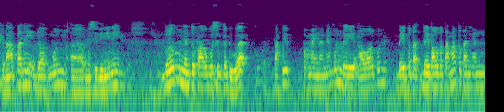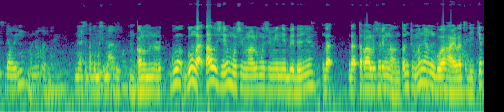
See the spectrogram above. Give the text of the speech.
kenapa nih Dortmund eh, musim ini nih belum menyentuh paruh musim kedua, tapi permainannya pun dari awal pun dari peta, dari paruh pertama pertandingan sejauh ini menurut nggak seperti musim lalu. Hmm, kalau menurut gua, gua nggak tahu sih ya musim lalu musim ini bedanya. Nggak nggak terlalu sering nonton. Cuman yang gua highlight sedikit.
